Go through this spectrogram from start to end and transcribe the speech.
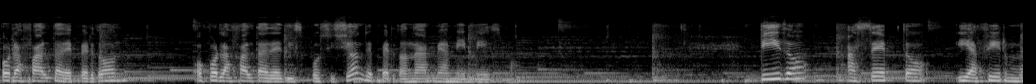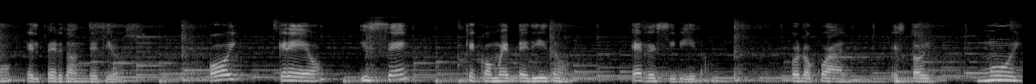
por la falta de perdón o por la falta de disposición de perdonarme a mí mismo. Pido, acepto y afirmo el perdón de Dios. Hoy creo y sé que como he pedido, he recibido, por lo cual estoy muy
